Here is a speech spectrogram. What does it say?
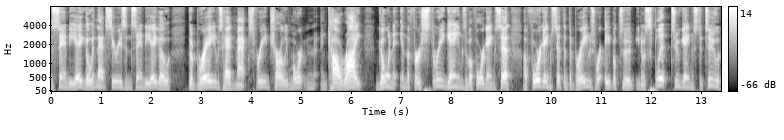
San Diego. In that series in San Diego, the Braves had Max Fried, Charlie Morton, and Kyle Wright going in the first three games of a four game set. A four game set that the Braves were able to, you know, split two games to two,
